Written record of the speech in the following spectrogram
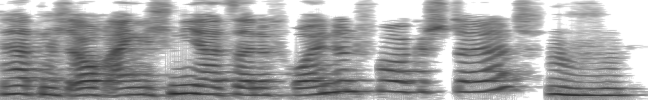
Der hat mich auch eigentlich nie als seine Freundin vorgestellt. Mhm.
